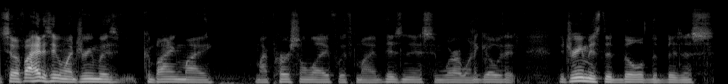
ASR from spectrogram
so if I had to say what my dream was, combining my my personal life with my business and where I want to go with it, the dream is to build the business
